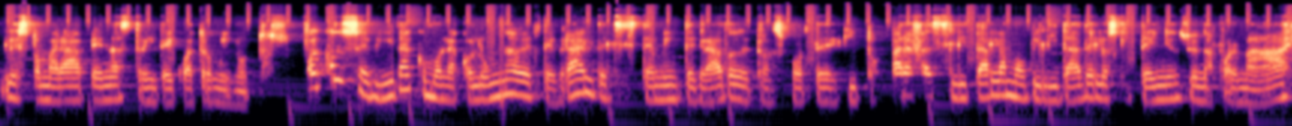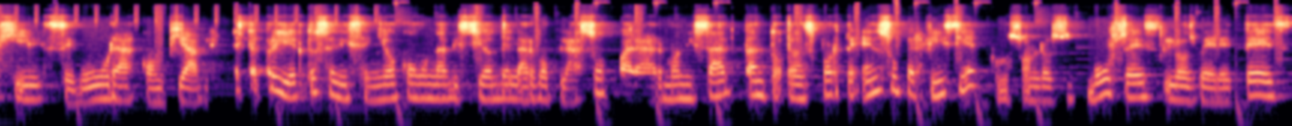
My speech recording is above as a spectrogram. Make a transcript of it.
les tomará apenas 34 minutos. Fue concebida como la columna vertebral del sistema integrado de transporte de Quito para facilitar la movilidad de los quiteños de una forma ágil, segura, confiable. Este proyecto se diseñó con una visión de largo plazo para armonizar tanto transporte en superficie como son los buses, los BRTs,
